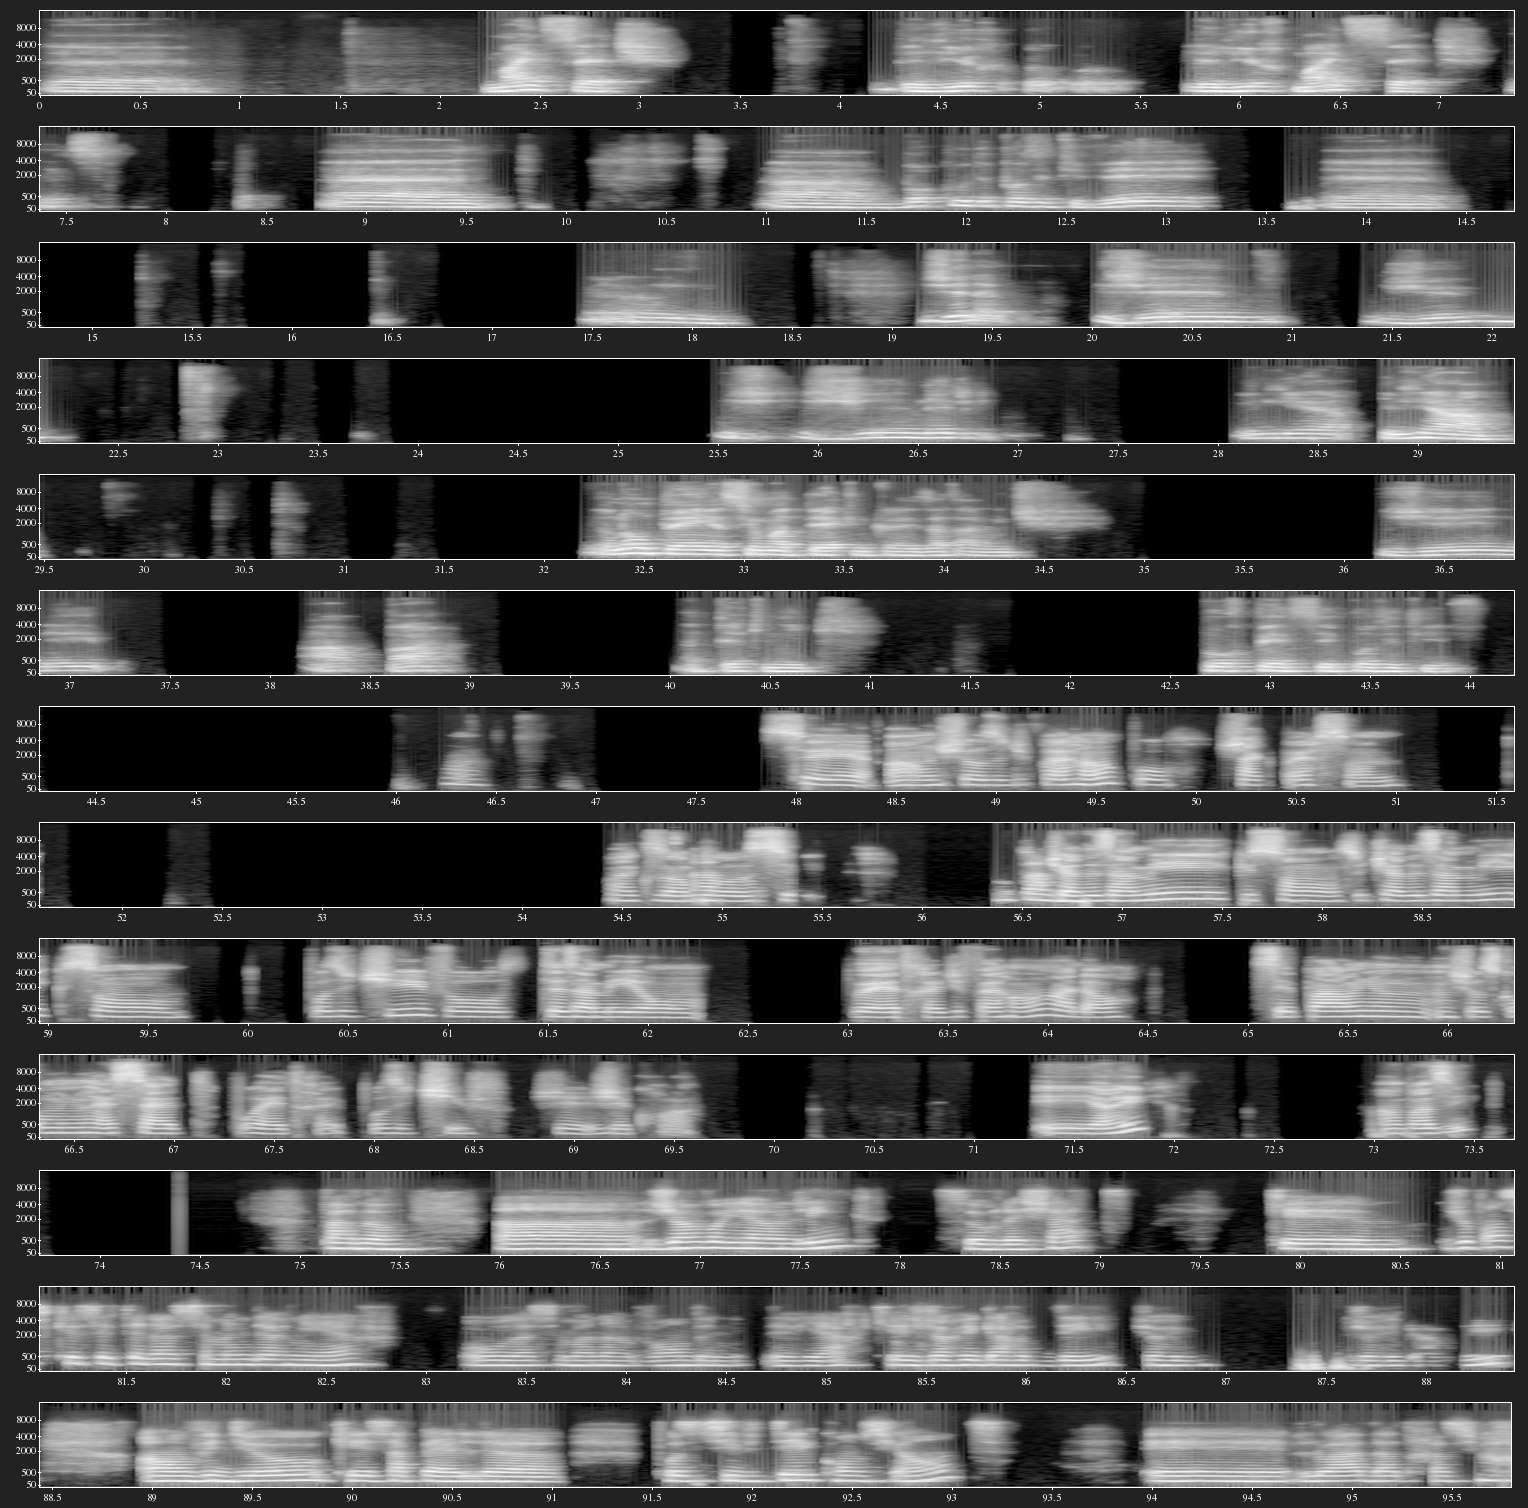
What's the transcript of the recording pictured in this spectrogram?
euh, Mindset, de lire, euh, le lire Mindset. Euh, ah, beaucoup de positivé. euh, je je, je, je ne, il y a, il y a, eu não tenho assim uma técnica exatamente. Je n'ai pas la technique pour penser positif. C'est une chose différente pour chaque personne. Par exemple, Ah, si oh, tu as des amis qui sont, si tu as des amis qui sont positifs ou tes amis ont, peut être différents, alors c'est pas une, une, chose comme une recette pour être positive, je, je crois. Et Harry, en vas-y. Pardon. Euh, J'ai envoyé un link sur le chat que je pense que c'était la semaine dernière ou la semaine avant derrière que j'ai regardé, j'ai regardé une vidéo qui s'appelle euh, Positivité consciente et loi d'attraction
